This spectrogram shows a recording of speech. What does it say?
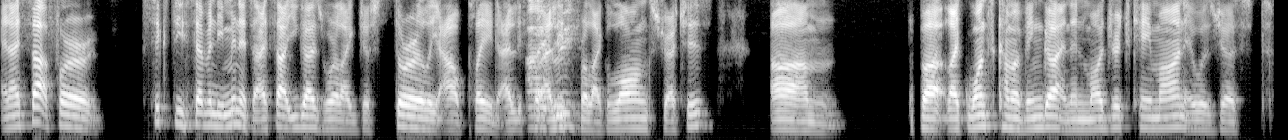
and I thought for 60 70 minutes I thought you guys were like just thoroughly outplayed at, for, at least for like long stretches. Um but like once Camavinga and then Modric came on, it was just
